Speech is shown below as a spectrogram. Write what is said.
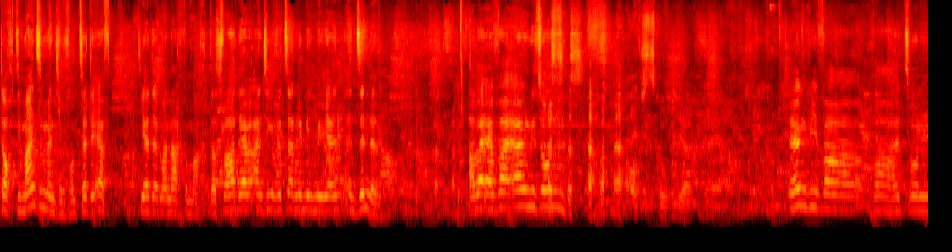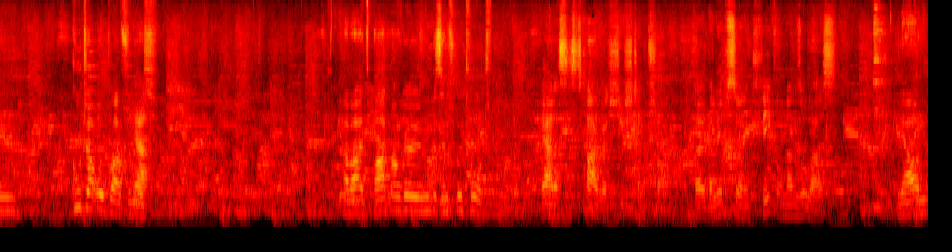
doch, die Mainzelmännchen vom ZDF, die hat er immer nachgemacht. Das war der einzige Witz, an den ich mich en- entsinne. Aber er war irgendwie so ein, Das ist aber auch skurril. irgendwie war, war halt so ein guter Opa für mich. Ja. Aber als Patenonkel ein bisschen früh tot. Ja, das ist tragisch, das stimmt schon. Da überlebst du den Krieg und dann sowas. Ja, und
